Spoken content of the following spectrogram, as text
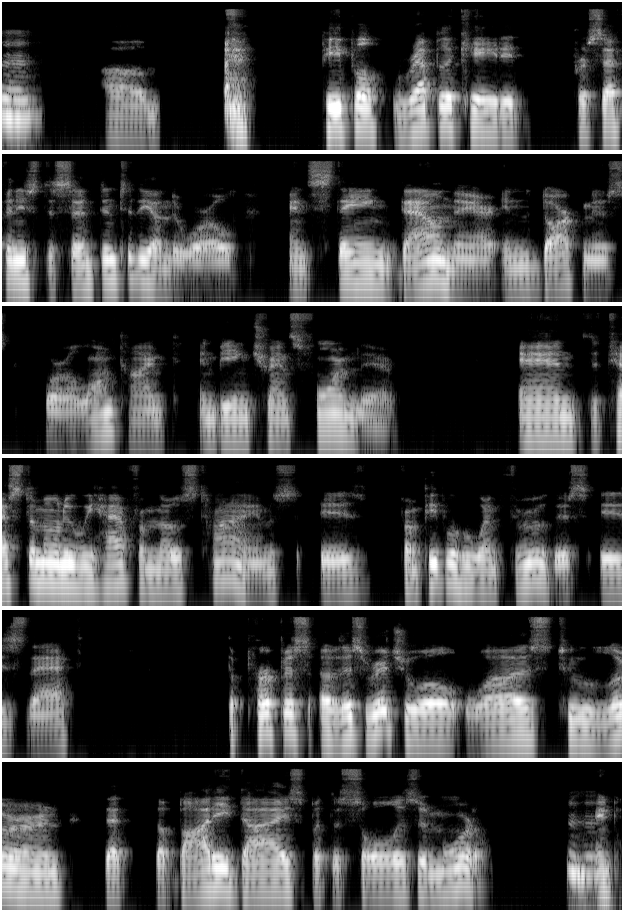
Mm-hmm. Um, people replicated Persephone's descent into the underworld and staying down there in the darkness for a long time and being transformed there. And the testimony we have from those times is from people who went through this is that the purpose of this ritual was to learn that the body dies, but the soul is immortal, mm-hmm. and to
